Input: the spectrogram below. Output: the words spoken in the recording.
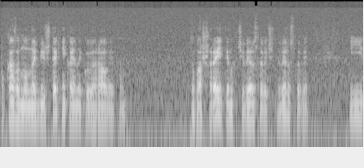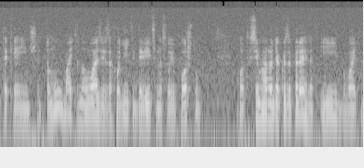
Показано найбільш техніка, на яку ви грали, там, ваш рейтинг, чи виросли ви, чи не виросли ви, і таке інше. Тому майте на увазі, заходіть і дивіться на свою пошту. От, всім гарно дякую за перегляд і бувайте.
